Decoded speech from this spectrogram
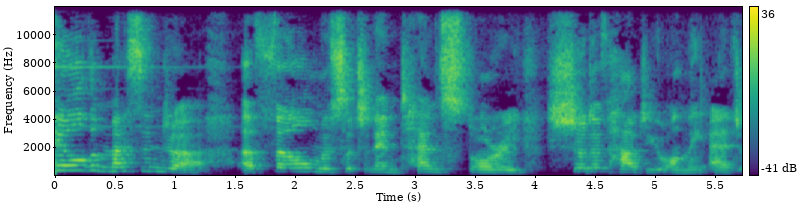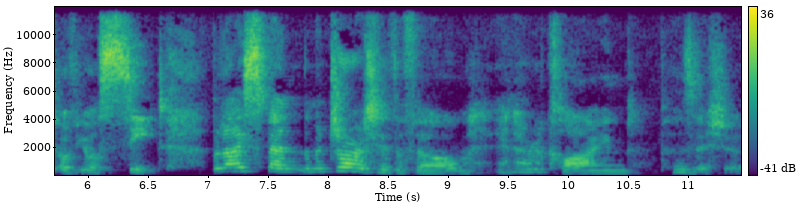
Kill the Messenger, a film with such an intense story, should have had you on the edge of your seat. But I spent the majority of the film in a reclined position.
